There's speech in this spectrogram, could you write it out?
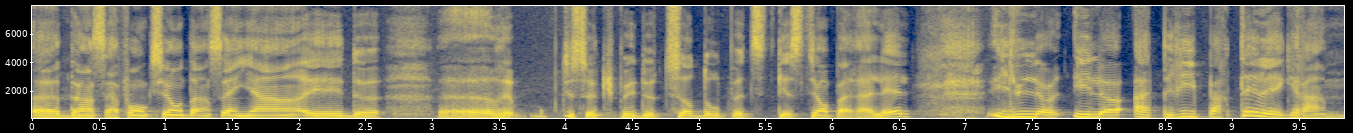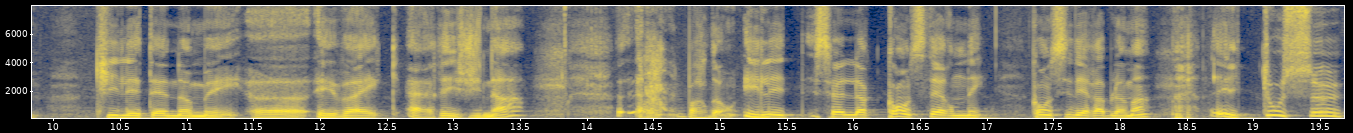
dans sa fonction d'enseignant et de s'occuper de toutes sortes d'autres petites questions parallèles. Il a appris par télégramme qu'il était nommé euh, évêque à Regina. Pardon, il est, ça l'a consterné considérablement. Et tous ceux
